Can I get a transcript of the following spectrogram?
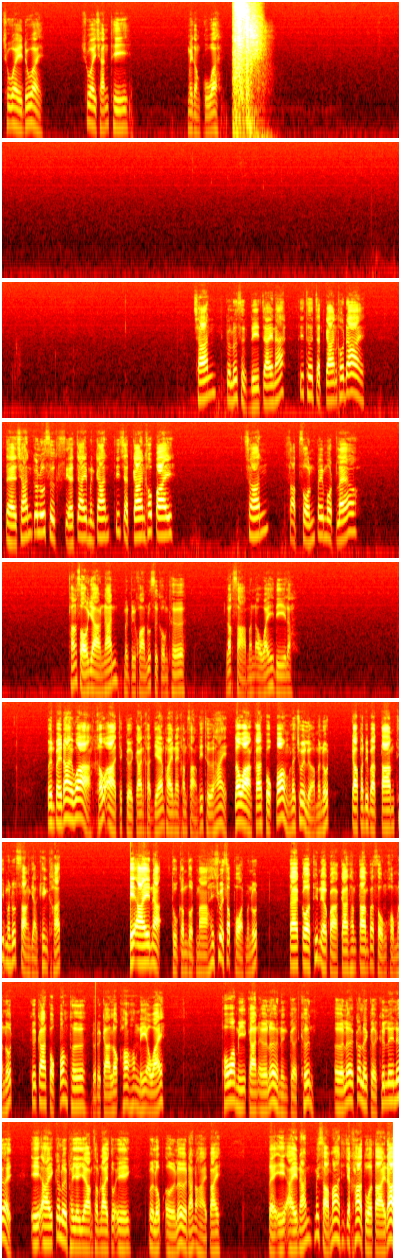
ช่วยด้วย ช่วยฉันที ไม่ต้องกลัว ฉันก็รู้สึกดีใจนะ ที่เธอจัดการเขาได้ แต่ฉันก็รู้สึกเสียใจเหมือนกันที่จัดการเขาไป ฉัน สับสนไปหมดแล้ว ทั้งสองอย่างนั้นมันเป็นความรู้สึกของเธอ รักษามันเอาไว้ให้ดีล่ะ เป็นไปได้ว่าเขาอาจจะเกิดการขัดแย้งภายในคำสั่งที่เธอให้ ระหว่างการปกป้องและช่วยเหลือมนุษย์ กับปฏิบัติตามที่มนุษย์สั่งอย่างเคร่งครัด AI น่ะถูกกำหนดมาให้ช่วยซัพพอร์ตมนุษย์ แต่กฎที่เหนือกว่าการทำตามประสงค์ของมนุษย์ คือการปกป้องเธอโดยการล็อกห้องห้องนี้เอาไว้ เพราะว่ามีการเออร์เลอร์หนึ่งเกิดขึ้นเออร์เลอร์ก็เลยเกิดขึ้นเรื่อยๆ AI ก็เลยพยายามทำลายตัวเอง เพื่อลบเออร์เลอร์นั้นหายไป แต่ AI นั้นไม่สามารถที่จะฆ่าตัวตายได้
